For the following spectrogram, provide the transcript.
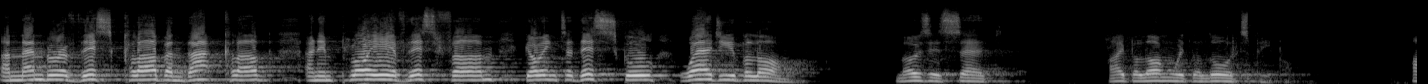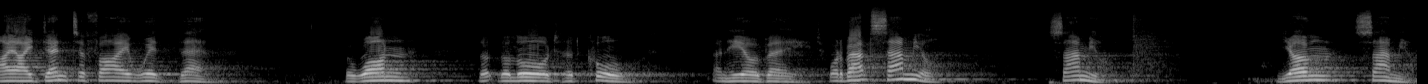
a member of this club and that club, an employee of this firm, going to this school. Where do you belong? Moses said, I belong with the Lord's people. I identify with them, the one that the Lord had called, and he obeyed. What about Samuel? Samuel, young Samuel.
